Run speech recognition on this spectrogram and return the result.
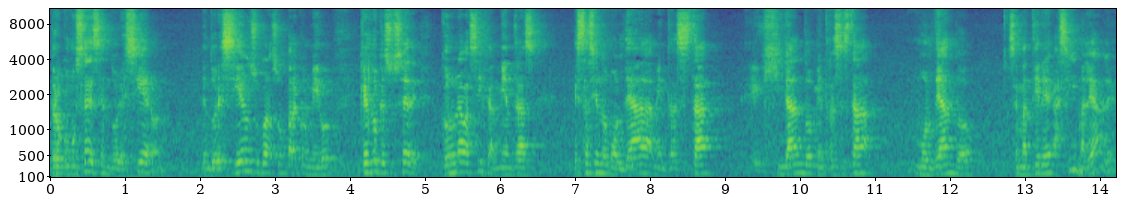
Pero como ustedes se endurecieron, endurecieron su corazón para conmigo, ¿qué es lo que sucede? Con una vasija, mientras está siendo moldeada, mientras está eh, girando, mientras está moldeando, se mantiene así, maleable.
